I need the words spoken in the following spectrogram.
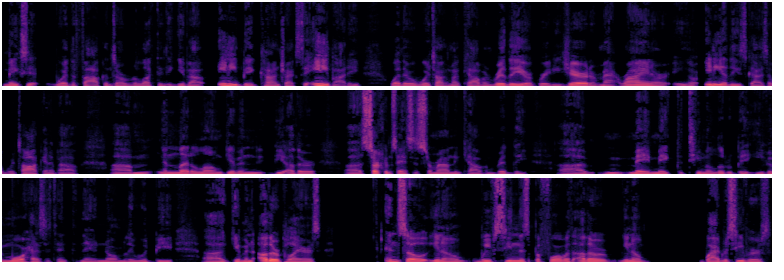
makes it where the Falcons are reluctant to give out any big contracts to anybody, whether we're talking about Calvin Ridley or Grady Jarrett or Matt Ryan or you know any of these guys that we're talking about, um, and let alone given the other uh, circumstances surrounding Calvin Ridley, uh, may make the team a little bit even more hesitant than they normally would be, uh, given other players. And so, you know, we've seen this before with other, you know, wide receivers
